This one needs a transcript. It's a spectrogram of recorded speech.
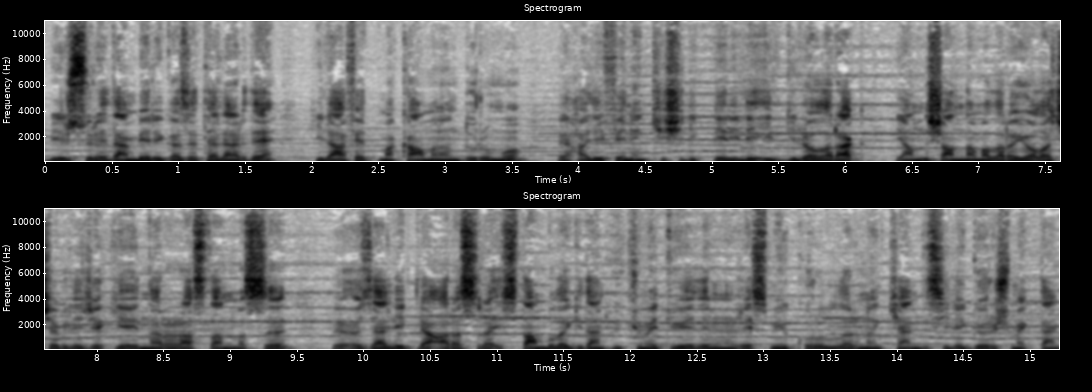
Bir süreden beri gazetelerde hilafet makamının durumu ve halifenin kişilikleriyle ilgili olarak yanlış anlamalara yol açabilecek yayınlara rastlanması ve özellikle ara sıra İstanbul'a giden hükümet üyelerinin resmi kurullarının kendisiyle görüşmekten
